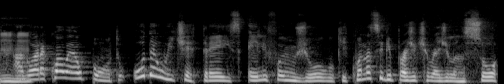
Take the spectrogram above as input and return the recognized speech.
Uhum. Agora, qual é o ponto? O The Witcher 3, ele foi um jogo que quando a CD Projekt Red lançou,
